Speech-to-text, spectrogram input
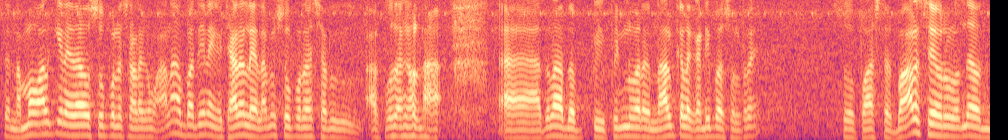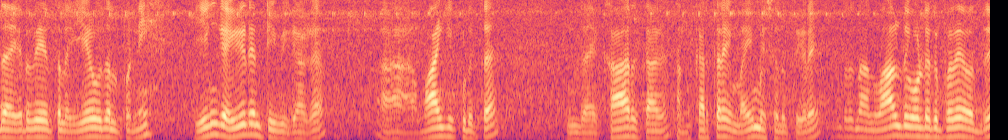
சார் நம்ம வாழ்க்கையில் ஏதாவது சூப்பர் நேச்சர் நடக்கும் ஆனால் பார்த்தீங்கன்னா எங்கள் சேனலில் எல்லாமே சூப்பர் நேச்சுரல் அற்புதங்கள் நான் அதெல்லாம் அந்த பி பின்வர நாட்களை கண்டிப்பாக சொல்கிறேன் ஸோ பாஸ்டர் பாலசேவர் வந்து அந்த இருதயத்தில் ஏவுதல் பண்ணி எங்கள் ஈடன் டிவிக்காக வாங்கி கொடுத்த இந்த காருக்காக அந்த கர்த்தரை மகிமை செலுத்துகிறேன் என்று நான் வாழ்ந்து கொண்டிருப்பதே வந்து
